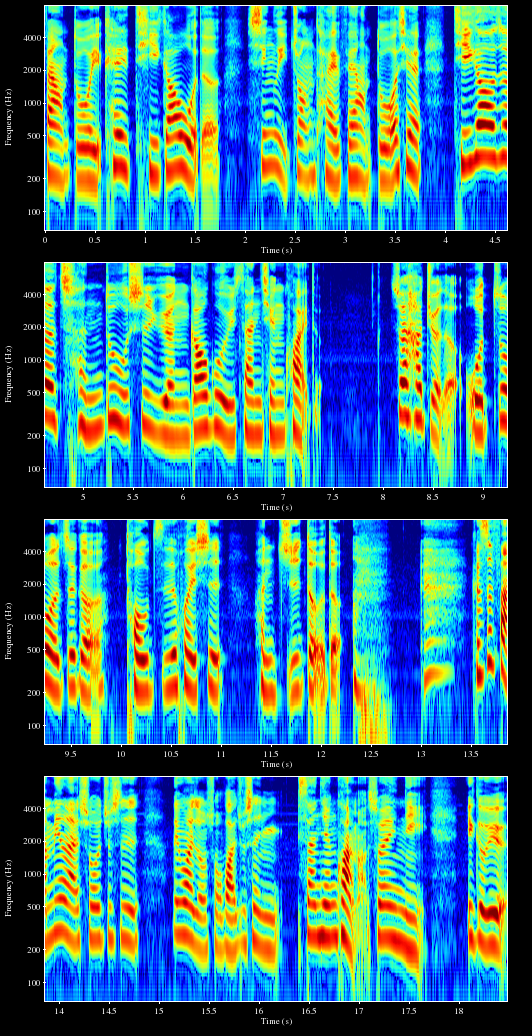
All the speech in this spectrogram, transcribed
非常多，也可以提高我的心理状态非常多，而且提高这程度是远高过于三千块的，所以他觉得我做这个投资会是很值得的。可是反面来说，就是。另外一种说法就是你三千块嘛，所以你一个月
